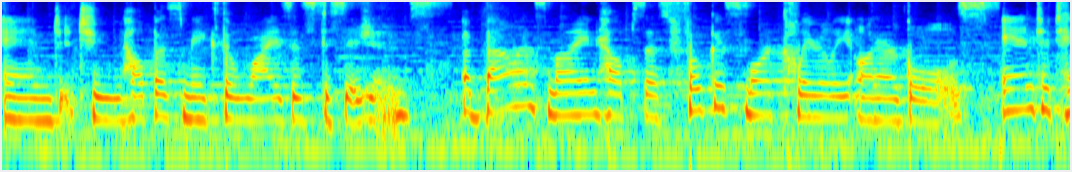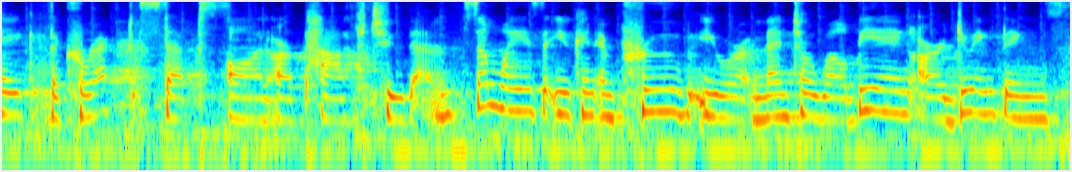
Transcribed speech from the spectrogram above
and to help us make make the wisest decisions. A balanced mind helps us focus more clearly on our goals and to take the correct steps on our path to them. Some ways that you can improve your mental well being are doing things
